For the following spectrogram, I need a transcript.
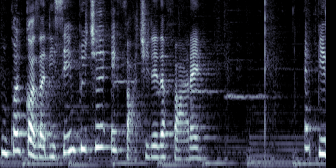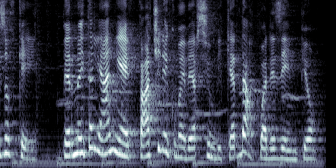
un qualcosa di semplice e facile da fare. A piece of cake. Per noi italiani è facile come versi un bicchiere d'acqua, ad esempio.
